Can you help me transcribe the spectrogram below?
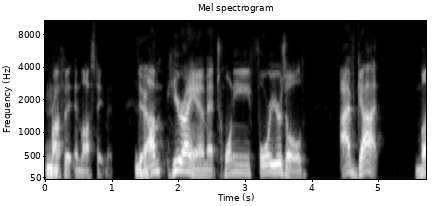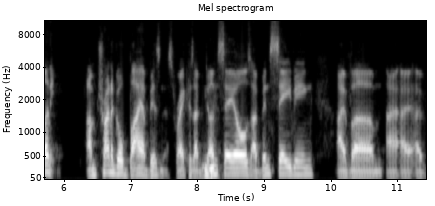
a mm. profit and loss statement. Yeah. I'm here I am at 24 years old. I've got money. I'm trying to go buy a business, right? Because I've done mm. sales, I've been saving, I've um I, have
